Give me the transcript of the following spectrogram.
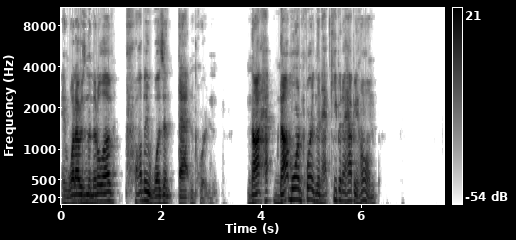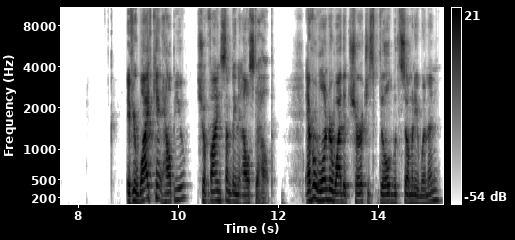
and what I was in the middle of probably wasn't that important. Not ha- not more important than ha- keeping a happy home. If your wife can't help you, she'll find something else to help. Ever wonder why the church is filled with so many women?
